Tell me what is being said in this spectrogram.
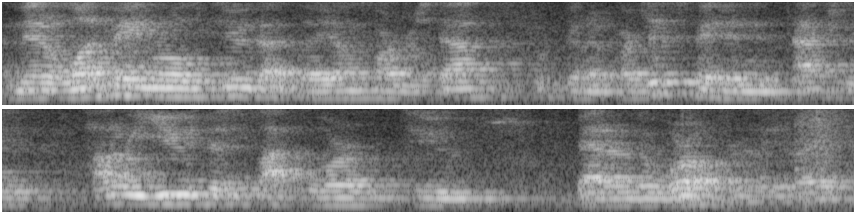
And then one main role too that the Young Farmer staff is going to participate in is actually how do we use this platform to better the world really, right?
